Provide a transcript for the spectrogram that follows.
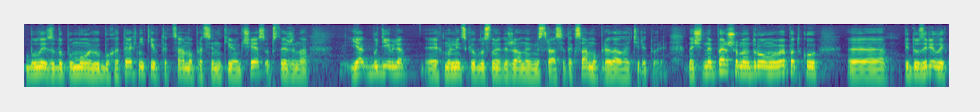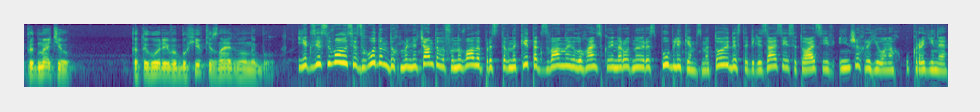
Були за допомогою вибухотехніків, так само працівників МЧС обстежена як будівля е, Хмельницької обласної державної адміністрації, так само прилегла територія. Значить, на першому, на другому випадку е, підозрілих предметів категорії вибухівки знайдено не було. Як з'ясувалося, згодом до хмельничан телефонували представники так званої Луганської Народної Республіки з метою дестабілізації ситуації в інших регіонах України.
